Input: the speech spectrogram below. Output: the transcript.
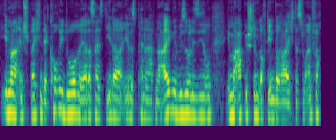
immer entsprechend der Korridore, ja, das heißt, jeder, jedes Panel hat eine eigene Visualisierung, immer abgestimmt auf den Bereich, dass du einfach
